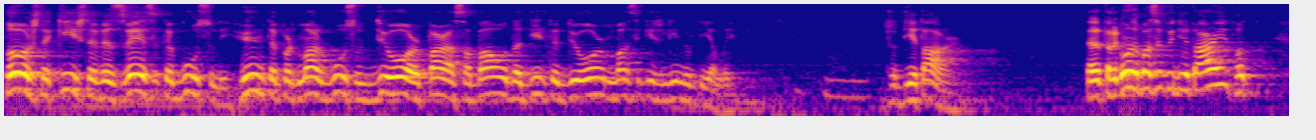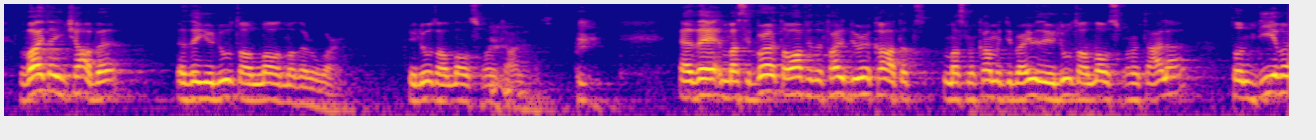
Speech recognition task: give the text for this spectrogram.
Thoshte kishte vesvese te gusli, hynte për të marrë gusl dy orë para sabahut dhe dilte dy orë mbasi kishte lindur dielli. Është dijetar. Edhe tregonte pasi ky dijetari thotë vajta në Qabe dhe ju luta Allahut për të më shëruar. Ju luta Allahut subhanahu teala. Edhe mbasi bëra tawafin dhe fala dy rekatët mbas makamit të Ibrahimit dhe iu luta Allahu subhanahu wa taala, thotë ndjeva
